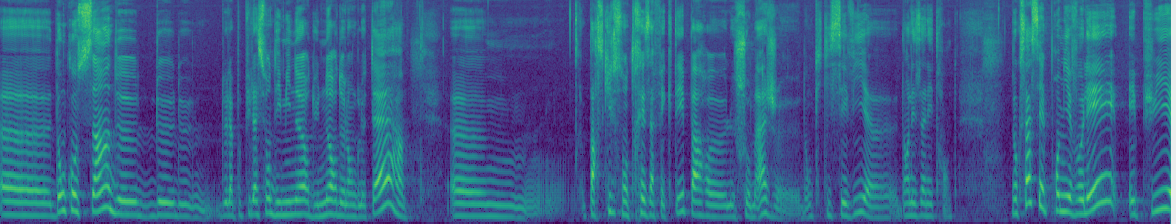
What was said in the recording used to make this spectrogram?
Euh, donc au sein de, la population des mineurs du nord de l'Angleterre, parce qu'ils sont très affectés par le chômage donc, qui sévit dans les années 30. Donc ça, c'est le premier volet. Et puis,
